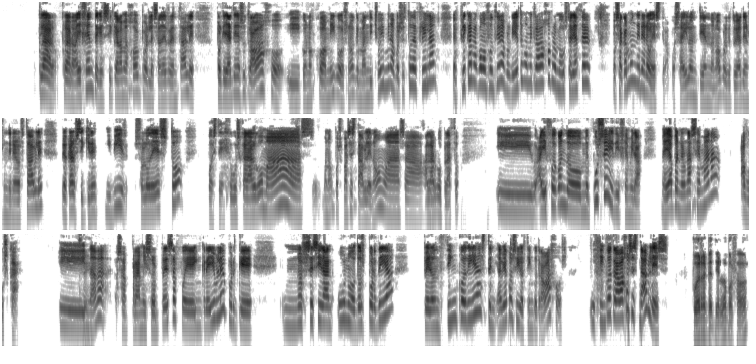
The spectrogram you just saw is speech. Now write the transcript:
Claro, claro, hay gente que sí que a lo mejor pues le sale rentable porque ya tiene su trabajo y conozco amigos, ¿no? Que me han dicho, oye, mira, pues esto de freelance, explícame cómo funciona porque yo tengo mi trabajo pero me gustaría hacer, pues sacarme un dinero extra. Pues ahí lo entiendo, ¿no? Porque tú ya tienes un dinero estable, pero claro, si quieres vivir solo de esto, pues tienes que buscar algo más, bueno, pues más estable, ¿no? Más a, a largo plazo. Y ahí fue cuando me puse y dije, mira, me voy a poner una semana a buscar y nada, o sea, para mi sorpresa fue increíble porque no sé si eran uno o dos por día, pero en cinco días había conseguido cinco trabajos. Y cinco trabajos estables. ¿Puedes repetirlo, por favor?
